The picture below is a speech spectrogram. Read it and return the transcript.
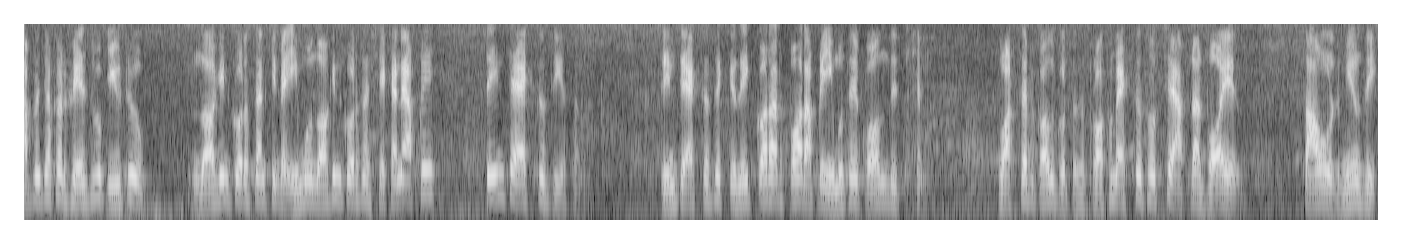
আপনি যখন ফেসবুক ইউটিউব লগ ইন করেছেন কিংবা ইমো লগ ইন করেছেন, সেখানে আপনি তিনটে অ্যাক্সেস দিয়েছেন। তিনটে অ্যাক্সেসে ক্লিক করার পর আপনি ইমোতে কল দিচ্ছেন। হোয়াটসঅ্যাপে কল করতেছেন। প্রথম অ্যাক্সেস হচ্ছে আপনার ভয়েস সাউন্ড মিউজিক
